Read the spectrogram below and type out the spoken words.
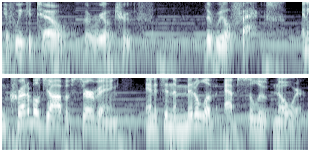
if we could tell the real truth, the real facts. An incredible job of surveying, and it's in the middle of absolute nowhere.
